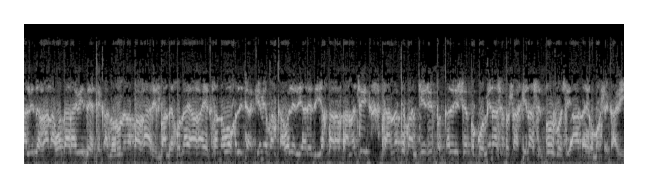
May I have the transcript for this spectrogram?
خالد غنا وداروي د ټیکادورونو نه په غاریز باندې خدای هغه اکشن نو خلی چې کیمه بن کول لري د یخ طرف ته نه چی ځانه ته باندې کیږي په کلی شه په کومینه شه په شاخینه شه ټول روزي اده یو مخ کوي.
